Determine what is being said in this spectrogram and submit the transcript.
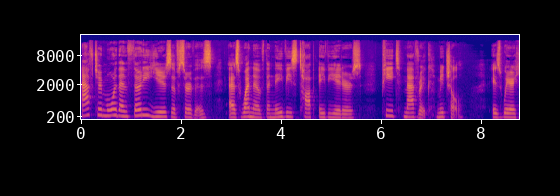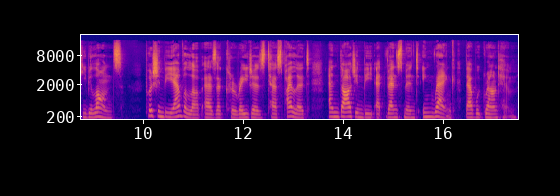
After more than 30 years of service as one of the Navy's top aviators, Pete Maverick Mitchell is where he belongs, pushing the envelope as a courageous test pilot and dodging the advancement in rank that would ground him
